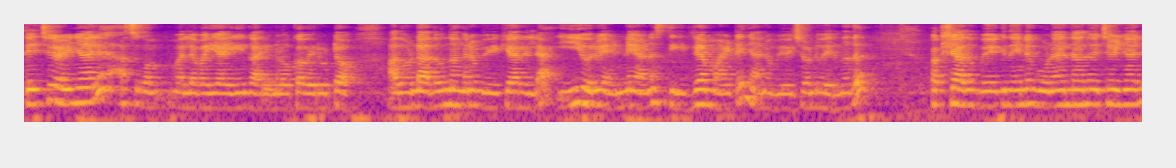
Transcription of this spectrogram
തേച്ച് കഴിഞ്ഞാൽ അസുഖം വല്ല വയ്യായികയും കാര്യങ്ങളൊക്കെ വരും കേട്ടോ അതുകൊണ്ട് അതൊന്നും അങ്ങനെ ഉപയോഗിക്കാറില്ല. ഈ ഒരു എണ്ണയാണ് സ്ഥിരമായിട്ട് ഞാൻ ഉപയോഗിച്ചുകൊണ്ട് വരുന്നത്. പക്ഷെ അത് ഉപയോഗിക്കുന്നതിന്റെ ഗുണം എന്താണെന്ന് വെച്ച് കഴിഞ്ഞാൽ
